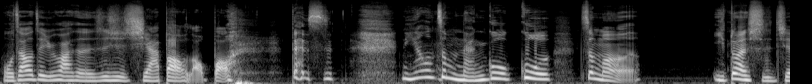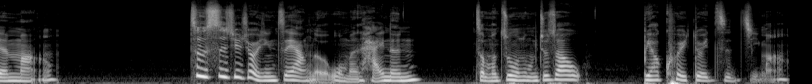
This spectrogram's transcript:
我知道这句话真的是瞎爆老爆，但是你要这么难过过这么一段时间吗？这个世界就已经这样了，我们还能怎么做呢？我们就是要不要愧对自己吗？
